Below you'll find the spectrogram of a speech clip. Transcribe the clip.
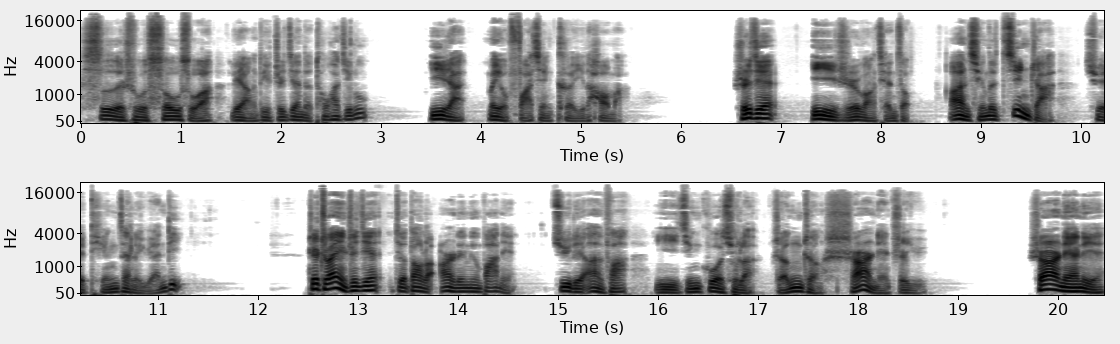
四处搜索两地之间的通话记录，依然没有发现可疑的号码。时间一直往前走，案情的进展却停在了原地。这转眼之间就到了二零零八年，距离案发已经过去了整整十二年之余。十二年里，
